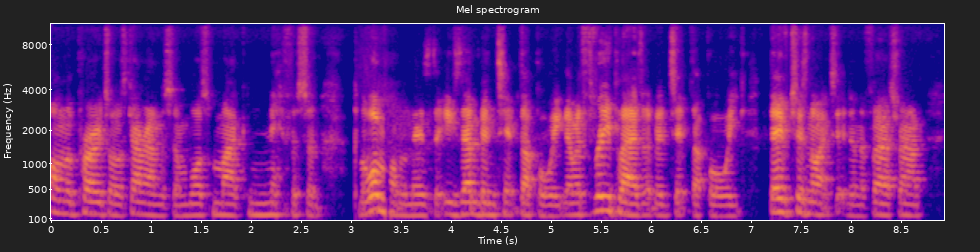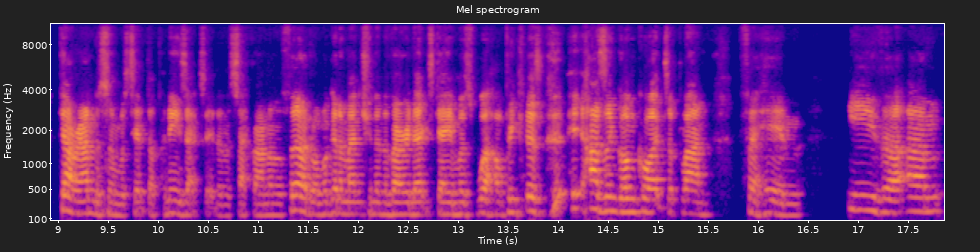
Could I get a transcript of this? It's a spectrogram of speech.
on the Pro Tours, Gary Anderson was magnificent. The one problem is that he's then been tipped up a week. There were three players that have been tipped up all week. Dave Chisnall exited in the first round. Gary Anderson was tipped up and he's exited in the second round. And the third one we're going to mention in the very next game as well because it hasn't gone quite to plan for him either. Um,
